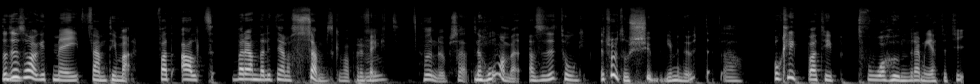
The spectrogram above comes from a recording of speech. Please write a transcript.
då hade det Mm. tagit mig fem timmar. För att allt, varenda liten jävla söm ska vara perfekt. 100 procent. När hon var med, alltså det tog, jag tror det tog 20 minuter. Ja. Och klippa typ 200 meter tyg.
